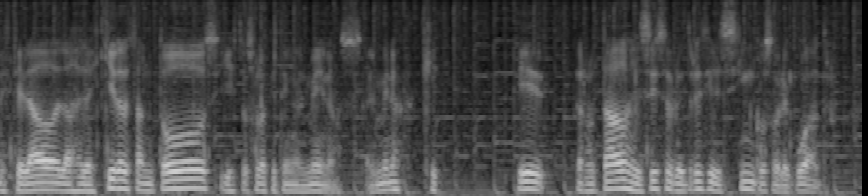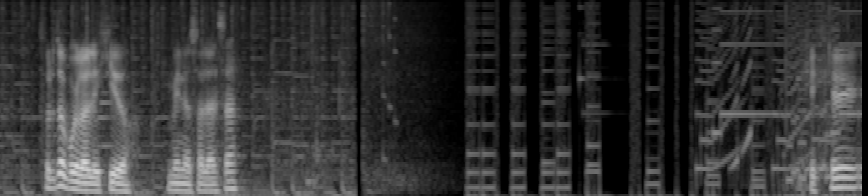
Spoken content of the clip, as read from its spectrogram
De este lado, los de la izquierda están todos y estos son los que tengo el menos. El menos que he derrotado es el 6 sobre 3 y el 5 sobre 4. Sobre todo porque lo he elegido menos al azar. Jeje.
